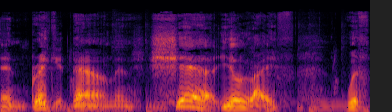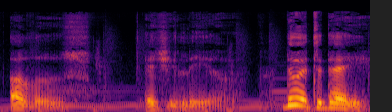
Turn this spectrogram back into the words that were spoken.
and break it down and share your life with others as you live. Do it today.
